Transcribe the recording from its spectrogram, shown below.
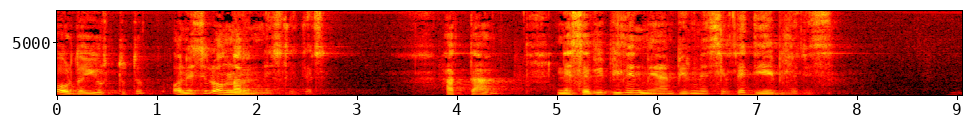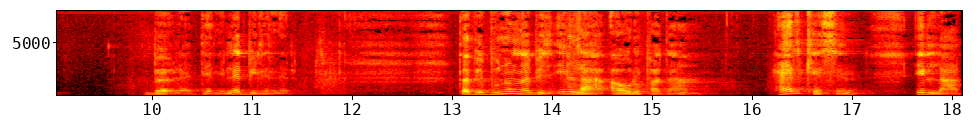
Orada yurt tutup o nesil onların neslidir. Hatta nesebi bilinmeyen bir nesilde diyebiliriz. Böyle denile bilinir. Tabi bununla biz illa Avrupa'da herkesin illa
